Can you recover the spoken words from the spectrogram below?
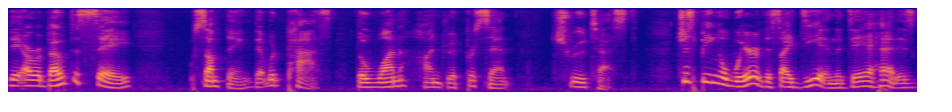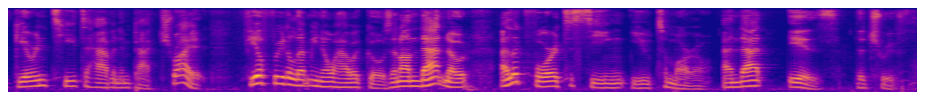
they are about to say something that would pass the 100% true test. Just being aware of this idea in the day ahead is guaranteed to have an impact. Try it. Feel free to let me know how it goes. And on that note, I look forward to seeing you tomorrow. And that is the truth.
